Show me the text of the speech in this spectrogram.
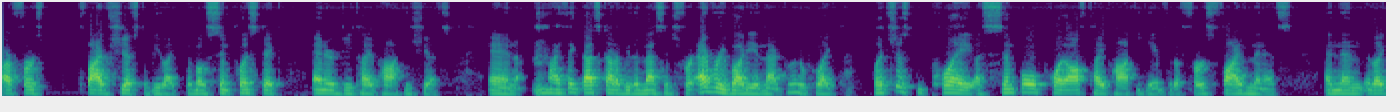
our first five shifts to be like the most simplistic energy type hockey shifts. And I think that's got to be the message for everybody in that group. Like, let's just play a simple playoff type hockey game for the first five minutes and then like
